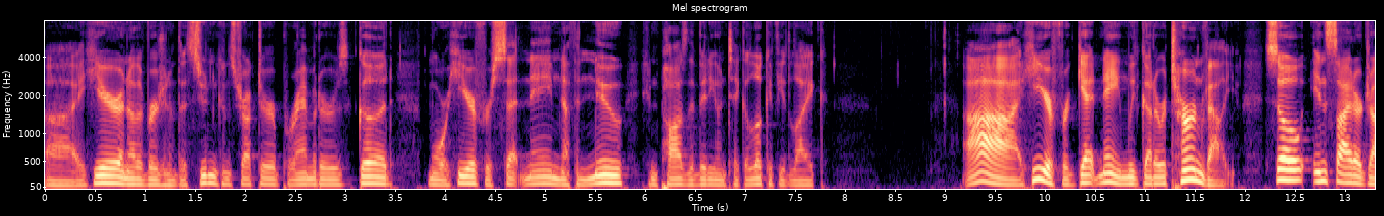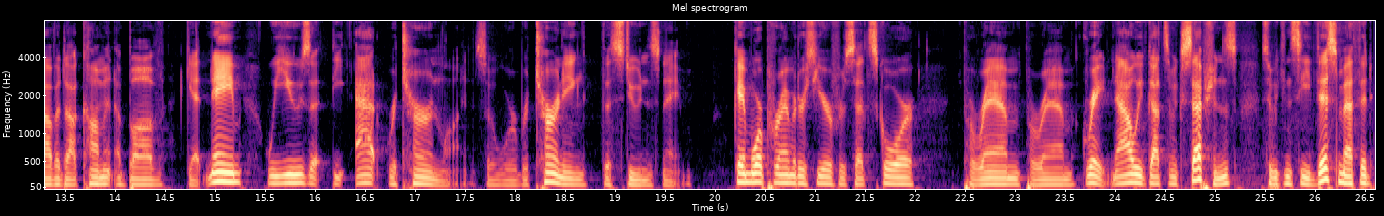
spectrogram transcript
Uh, here, another version of the student constructor, parameters, good. More here for set name, nothing new. You can pause the video and take a look if you'd like. Ah, here for get name, we've got a return value. So inside our JavaDoc comment above get name, we use the at return line. So we're returning the student's name. Okay, more parameters here for set score, param, param. Great, now we've got some exceptions. So we can see this method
